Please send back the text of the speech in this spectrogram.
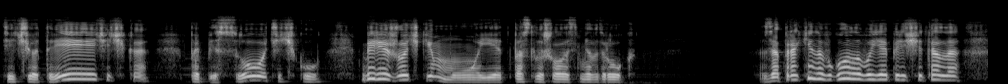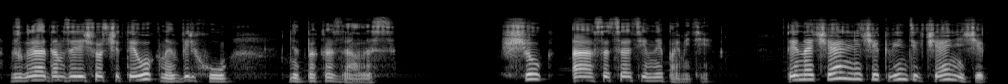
Течет речечка по песочечку, бережочки моет, послышалось мне вдруг. Запрокинув голову, я пересчитала взглядом за решетчатые окна вверху. Нет, показалось. Щелк ассоциативной памяти. Ты начальничек, винтик-чайничек,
